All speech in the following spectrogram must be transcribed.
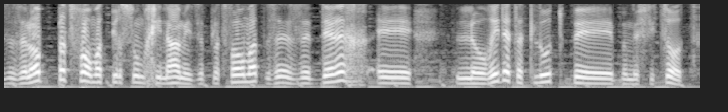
זה, לא פלטפורמת פרסום חינמית, זה פלטפורמת, זה, זה דרך אה, להוריד את התלות במפיצות.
